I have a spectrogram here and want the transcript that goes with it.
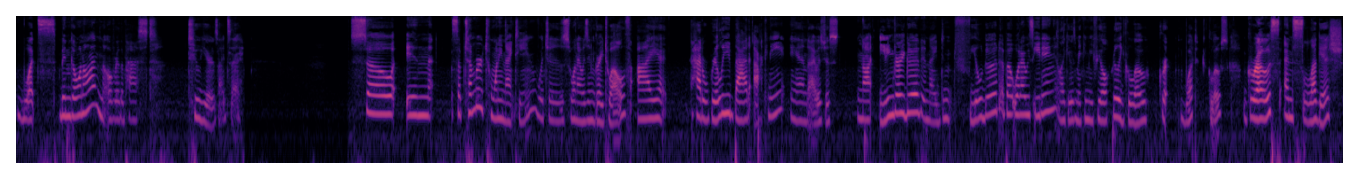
what's been going on over the past two years, I'd say. So, September 2019, which is when I was in grade 12, I had really bad acne and I was just not eating very good and I didn't feel good about what I was eating. Like it was making me feel really glow gr- what? Gross? Gross and sluggish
